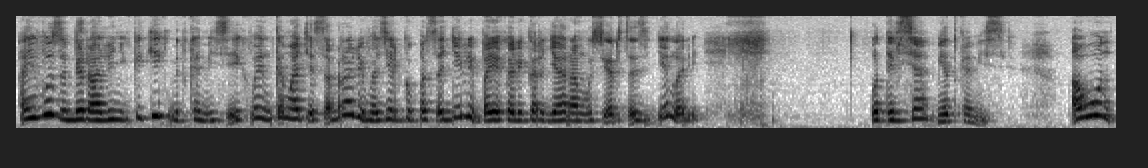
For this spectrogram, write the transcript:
А его забирали, никаких медкомиссий. Их в военкомате собрали, в азельку посадили, поехали кардиограмму сердца сделали. Вот и вся медкомиссия. А он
